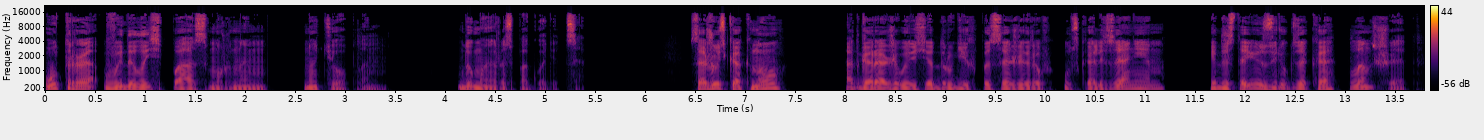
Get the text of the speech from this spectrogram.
Утро выдалось пасмурным, но теплым. Думаю, распогодится. Сажусь к окну, отгораживаюсь от других пассажиров ускользанием и достаю из рюкзака планшет.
